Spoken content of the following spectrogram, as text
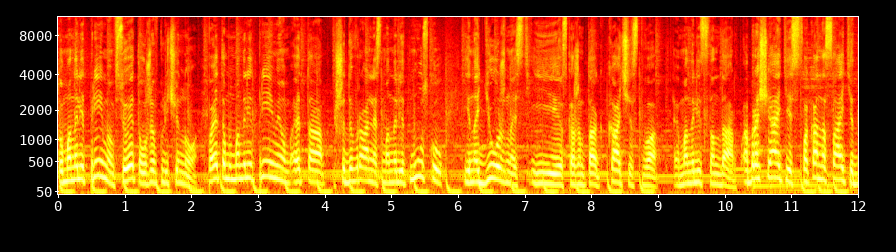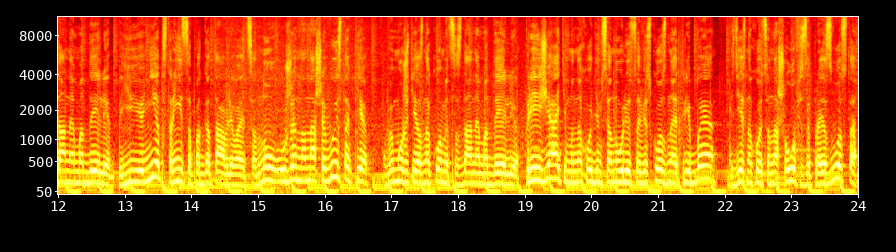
то монолит премиум все это уже включено. Поэтому монолит премиум это шедевральность монолит мускул и надежность, и, скажем так, качество монолит стандарт. Обращайтесь, пока на сайте данной модели ее нет, страница подготавливается, но уже на нашей выставке вы можете ознакомиться с данной моделью. Приезжайте, мы находимся на улице Вискозная 3Б, здесь находятся наши офисы производства.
